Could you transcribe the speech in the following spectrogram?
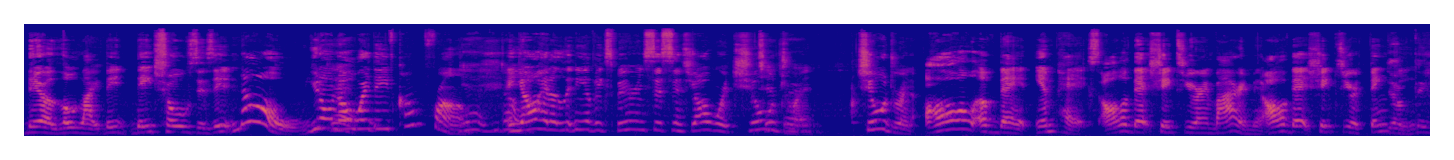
they're a low life. They they chose this. It no, you don't know where they've come from. Yeah, you don't. And y'all had a litany of experiences since y'all were children. Children. Children. All of that impacts. All of that shapes your environment. All of that shapes your thinking. Yo, thank.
